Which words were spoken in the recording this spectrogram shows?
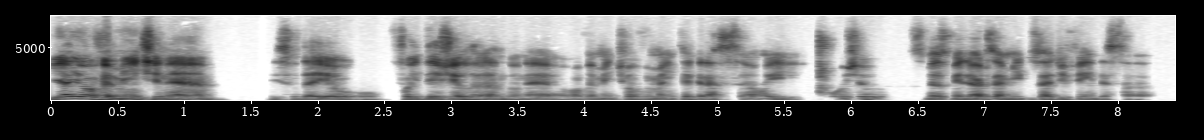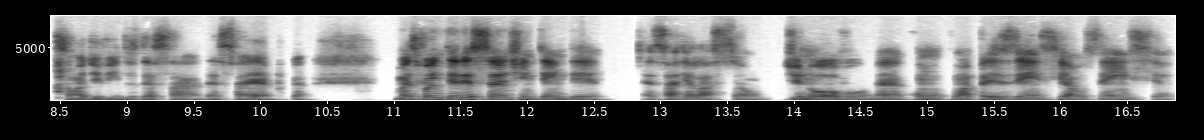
E aí, obviamente, né, isso daí eu, foi degelando, né, obviamente houve uma integração e hoje eu, os meus melhores amigos advêm dessa, são advindos dessa, dessa época, mas foi interessante entender essa relação, de novo, né, com, com a presença e ausência,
